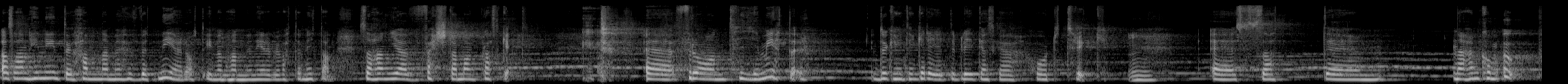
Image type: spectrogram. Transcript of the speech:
Alltså han hinner inte hamna med huvudet neråt innan han är nere vid vattenytan. Så han gör värsta magplasket. Eh, från 10 meter. Du kan ju tänka dig att det blir ett ganska hårt tryck. Eh, så att eh, när han kom upp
